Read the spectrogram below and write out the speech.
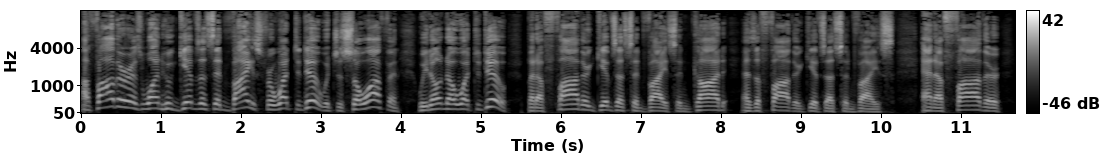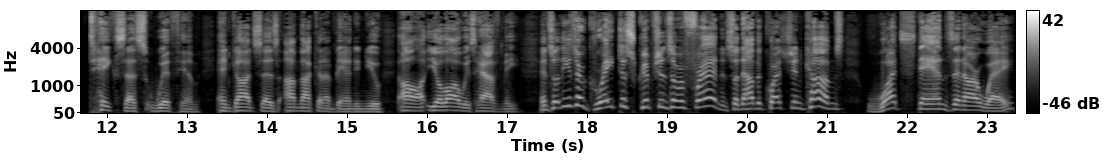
A father is one who gives us advice for what to do, which is so often we don't know what to do. But a father gives us advice, and God as a father gives us advice. And a father takes us with him. And God says, I'm not going to abandon you. I'll, you'll always have me. And so these are great descriptions of a friend. And so now the question comes what stands in our way?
